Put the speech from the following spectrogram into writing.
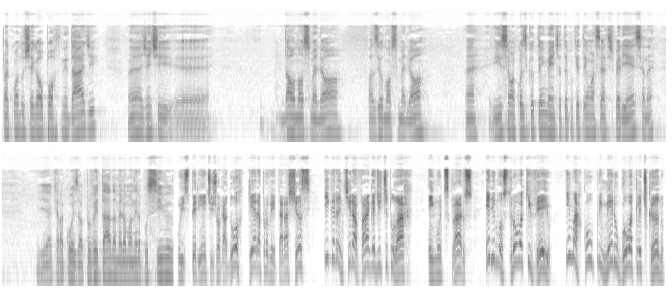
para quando chegar a oportunidade, né, a gente é, dar o nosso melhor, fazer o nosso melhor. Né? E isso é uma coisa que eu tenho em mente, até porque tenho uma certa experiência, né? E é aquela coisa, aproveitar da melhor maneira possível. O experiente jogador quer aproveitar a chance e garantir a vaga de titular. Em Montes Claros, ele mostrou a que veio e marcou o primeiro gol atleticano.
